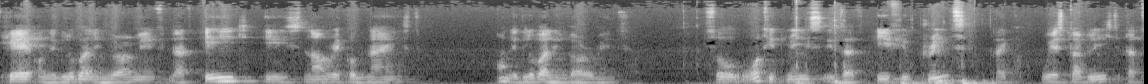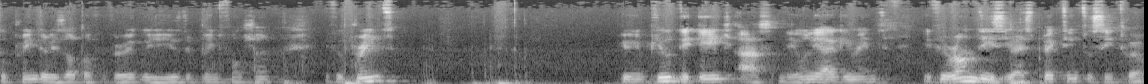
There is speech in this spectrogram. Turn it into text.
here on the global environment that age is now recognized on the global environment. So what it means is that if you print like we established that to print the result of a variable you use the print function. If you print you impute the age as the only argument. If you run this you are expecting to see 12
